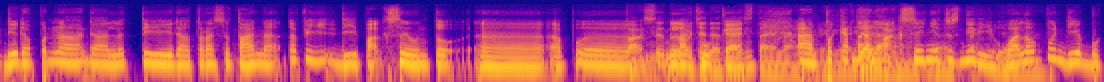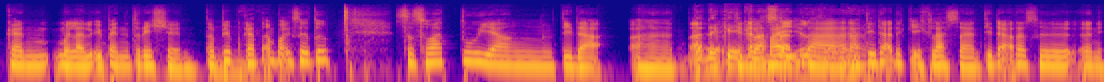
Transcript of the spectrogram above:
dia dah pernah dah letih dah terasa tak nak tapi dipaksa untuk uh, apa Paksa melakukan lah, Ah, kira-kira. perkataan Yalah, paksanya tu sendiri ya. walaupun dia bukan melalui penetration tapi Hmm. perkataan paksa tu sesuatu yang tidak uh, Tak ada tidak baik lah. Ah, tidak ada keikhlasan tidak rasa uh, ni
